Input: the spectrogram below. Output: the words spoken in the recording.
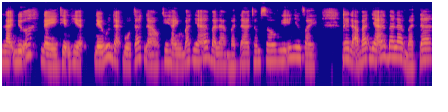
Lại nữa, này thiện hiện, nếu Đại Bồ Tát nào khi hành bát nhã ba la mật đa thâm sâu nghĩ như vậy, đây là bát nhã ba la mật đa,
